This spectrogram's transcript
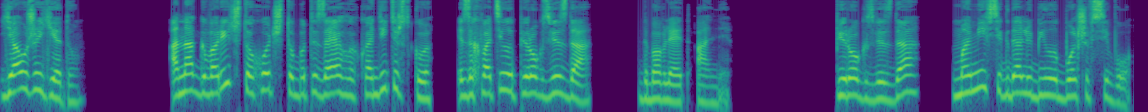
Я уже еду. Она говорит, что хочет, чтобы ты заехала в кондитерскую и захватила пирог «Звезда», — добавляет Анне. Пирог «Звезда» Мами всегда любила больше всего.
